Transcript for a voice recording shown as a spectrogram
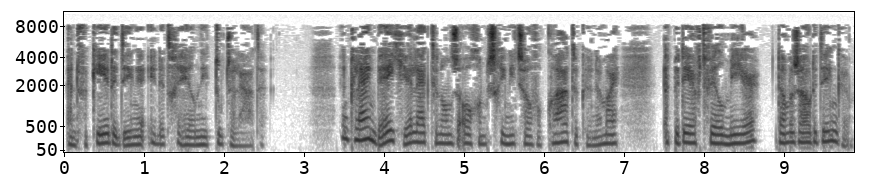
en verkeerde dingen in het geheel niet toe te laten. Een klein beetje lijkt in onze ogen misschien niet zoveel kwaad te kunnen, maar het bederft veel meer dan we zouden denken.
